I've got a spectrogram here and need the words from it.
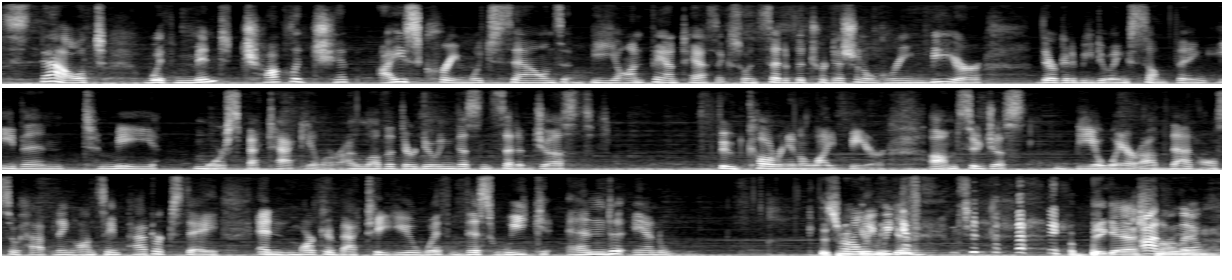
stout with mint chocolate chip ice cream, which sounds beyond fantastic. So instead of the traditional green beer, they're going to be doing something even to me more spectacular. I love that they're doing this instead of just food coloring in a light beer. Um, so just be aware of that also happening on St. Patrick's Day. And Marco, back to you with this weekend and This weekend, early weekend, weekend. a big ass don't know. brewing,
